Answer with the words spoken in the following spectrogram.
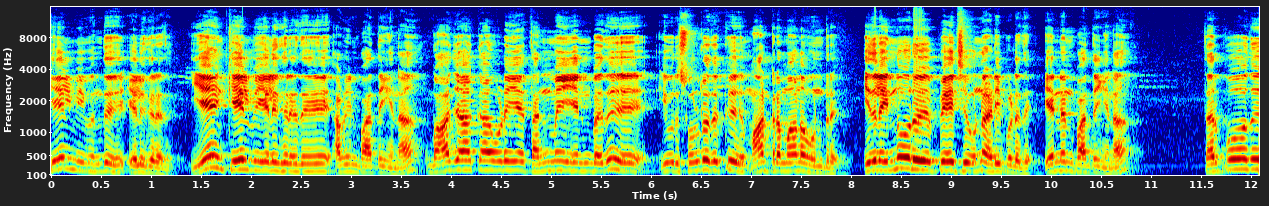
கேள்வி வந்து எழுகிறது. ஏன் கேள்வி எழுகிறது அப்படின்னு பார்த்தீங்கன்னா பாஜகவுடைய தன்மை என்பது இவர் சொல்கிறதுக்கு மாற்றமான ஒன்று. இதில் இன்னொரு பேச்சு ஒன்று அடிப்படுது என்னன்னு பார்த்தீங்கன்னா தற்போது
